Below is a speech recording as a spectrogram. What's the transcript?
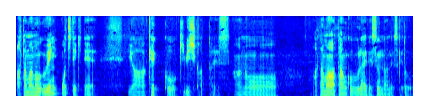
頭の上に落ちてきて、いやー結構厳しかったです。あのー、頭は単個ぐらいで済んだんですけど、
